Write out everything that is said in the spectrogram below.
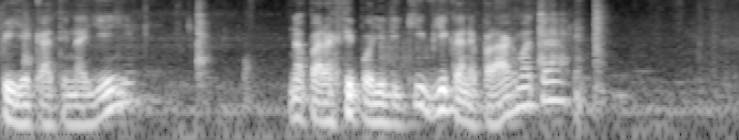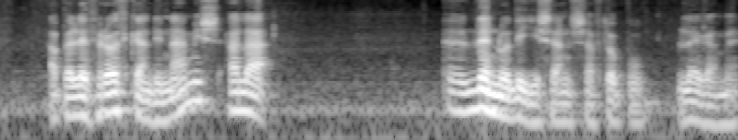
πήγε κάτι να γίνει, να παραχθεί πολιτική, βγήκανε πράγματα, απελευθερώθηκαν δυνάμεις, αλλά ε, δεν οδήγησαν σε αυτό που λέγαμε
